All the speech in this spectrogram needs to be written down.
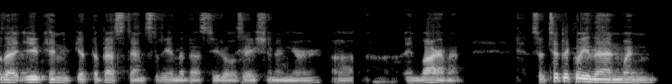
so that you can get the best density and the best utilization in your uh, environment. So typically then when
